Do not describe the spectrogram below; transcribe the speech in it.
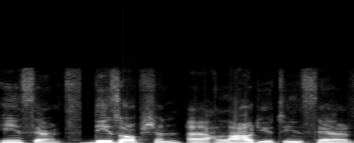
inserts. This option uh, allowed you to insert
